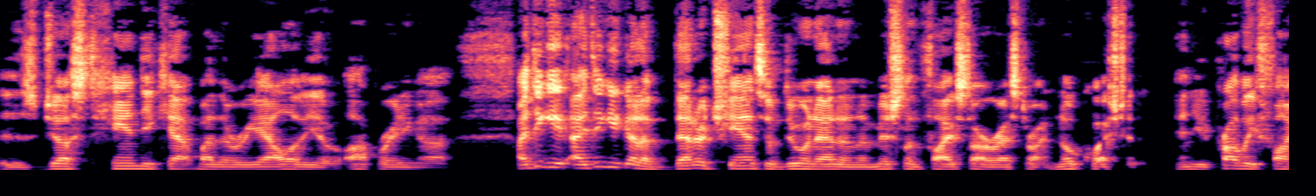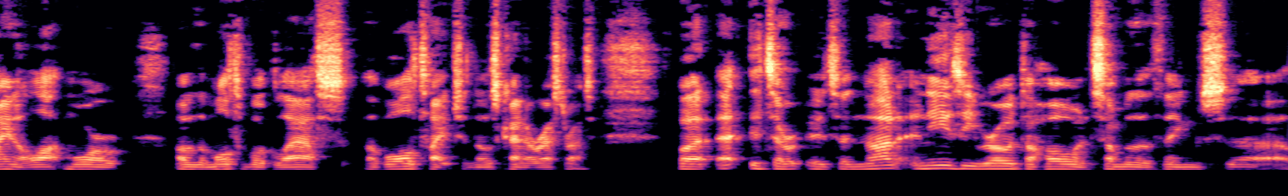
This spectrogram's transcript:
is just handicapped by the reality of operating a. I think you, I think you got a better chance of doing that in a Michelin five star restaurant, no question. And you'd probably find a lot more of the multiple glass of all types in those kind of restaurants. But uh, it's a it's a not an easy road to hoe in some of the things, uh,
